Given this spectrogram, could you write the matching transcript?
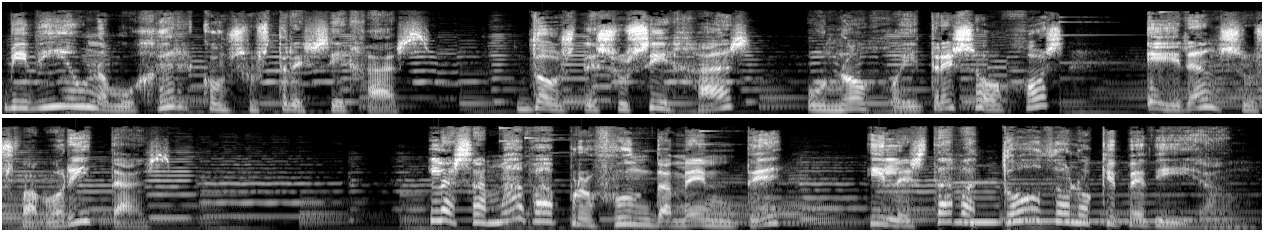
Vivía una mujer con sus tres hijas. Dos de sus hijas, un ojo y tres ojos, eran sus favoritas. Las amaba profundamente y les daba todo lo que pedían.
